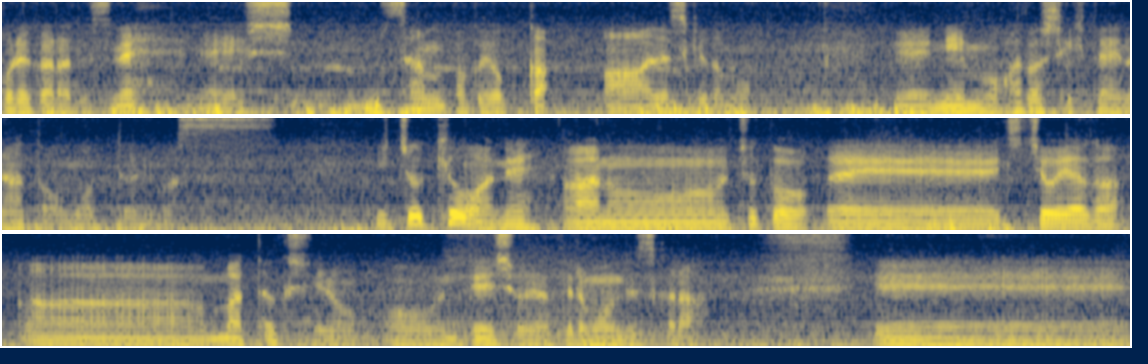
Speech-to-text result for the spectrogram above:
これからですね、え3泊4日あですけども、え任務を果たしていきたいなと思っております。一応今日はね、あの、ちょっと、え、父親があ、まあ、タクシーの運転手をやってるもんですから、え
